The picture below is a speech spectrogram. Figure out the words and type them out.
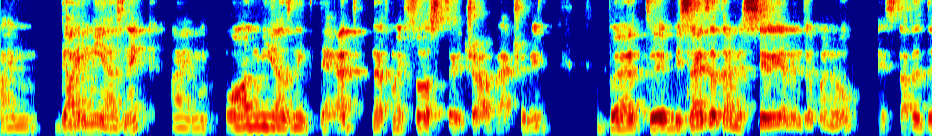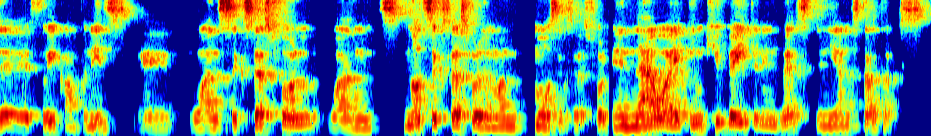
I'm Guy Miasnik. I'm Ron Miasnik's dad. That's my first uh, job, actually. But uh, besides that, I'm a serial entrepreneur. I started uh, three companies, uh, one successful, one not successful, and one more successful. And now I incubate and invest in young startups.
